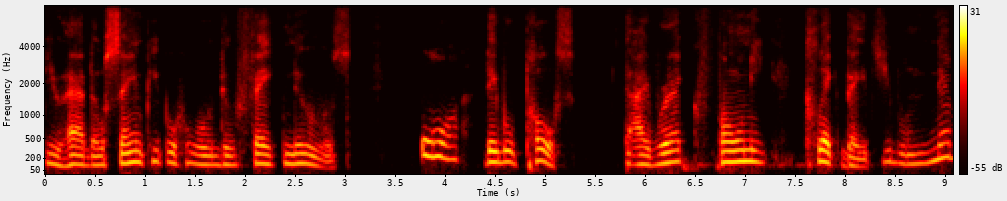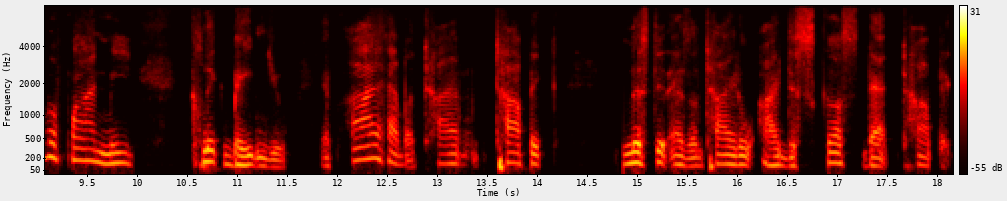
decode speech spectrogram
You have those same people who will do fake news or they will post direct, phony clickbaits. You will never find me clickbaiting you. If I have a type, topic listed as a title, I discuss that topic.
